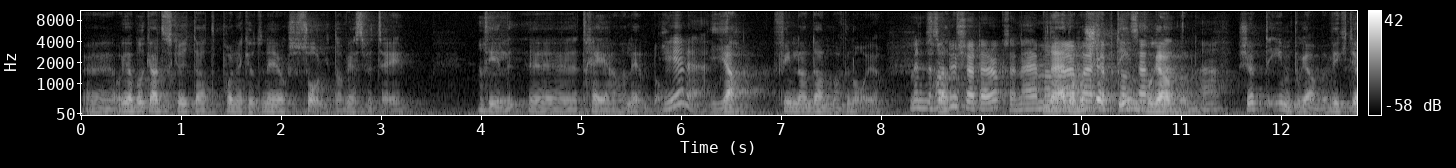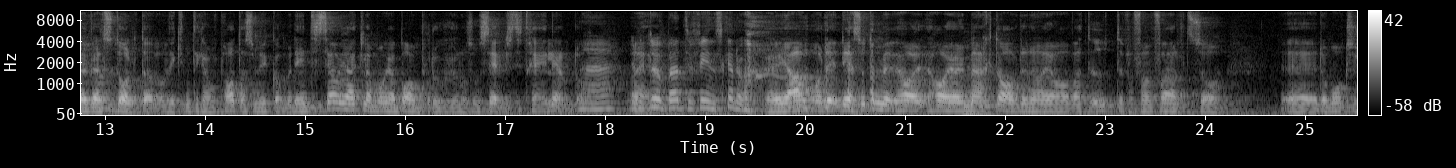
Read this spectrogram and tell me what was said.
Eh, och jag brukar alltid skryta att Ponnyakuten är också sålt av SVT till eh, tre andra länder. Är det? Ja. Finland, Danmark och Norge. Men har så du kört där också? Nej, nej de har köpt in programmen. Ja. Köpt in programmen, vilket jag är väldigt stolt över, vilket inte kanske pratar så mycket om. Men det är inte så jäkla många barnproduktioner som säljs till tre länder. Nej. Är det dubbad till finska då? Eh, ja, och det, dessutom har, har jag ju märkt av det när jag har varit ute. För framförallt så, eh, de har också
